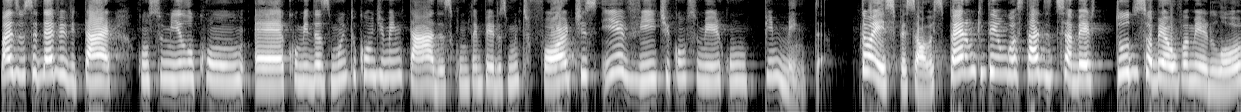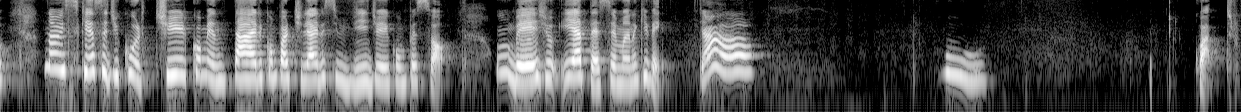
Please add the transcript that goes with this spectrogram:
Mas você deve evitar consumi-lo com é, comidas muito condimentadas, com temperos muito fortes e evite consumir com pimenta. Então é isso, pessoal. Espero que tenham gostado de saber tudo sobre a uva Merlot. Não esqueça de curtir, comentar e compartilhar esse vídeo aí com o pessoal. Um beijo e até semana que vem. Tchau! Uh. Quatro.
